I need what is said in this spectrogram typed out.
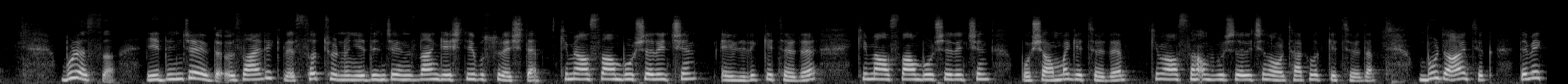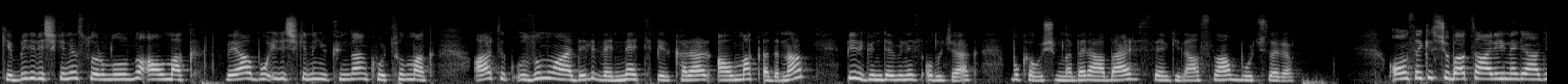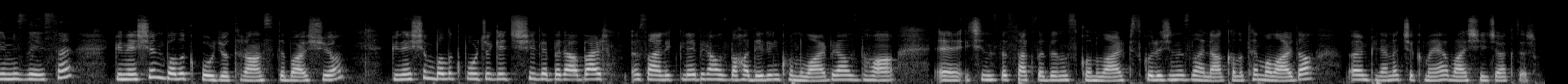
Burası 7. evde özellikle Satürn'ün 7. evinizden geçtiği bu süreçte kimi aslan burçları için evlilik getirdi. Kimi aslan burçları için boşanma getirdi. Kimi aslan burçları için ortaklık getirdi. Burada artık demek ki bir ilişkinin sorumluluğunu almak veya bu ilişkinin yükünden kurtulmak, artık uzun vadeli ve net bir karar almak adına bir gündeminiz olacak. Bu kavuşumla beraber sevgili aslan burçları. 18 Şubat tarihine geldiğimizde ise Güneş'in balık burcu transiti başlıyor. Güneşin balık burcu geçişiyle beraber özellikle biraz daha derin konular, biraz daha e, içinizde sakladığınız konular, psikolojinizle alakalı temalarda ön plana çıkmaya başlayacaktır.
